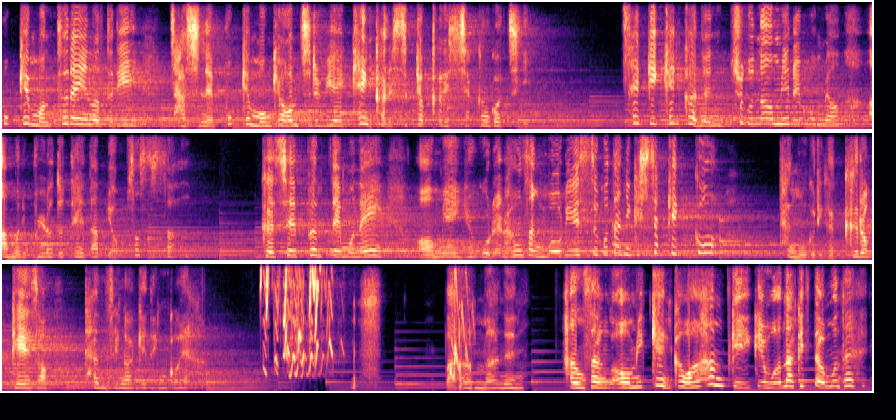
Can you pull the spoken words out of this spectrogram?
포켓몬 트레이너들이 자신의 포켓몬 경험치를 위해 켄카를 습격하기 시작한 거지. 새끼 켄카는 죽은 어미를 보며 아무리 불러도 대답이 없었어. 그 슬픔 때문에 어미의 유골을 항상 머리에 쓰고 다니기 시작했고 탕구리가 그렇게 해서 탄생하게 된 거야. 마음만은 항상 어미 켄카와 함께 이길 원하기 때문에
